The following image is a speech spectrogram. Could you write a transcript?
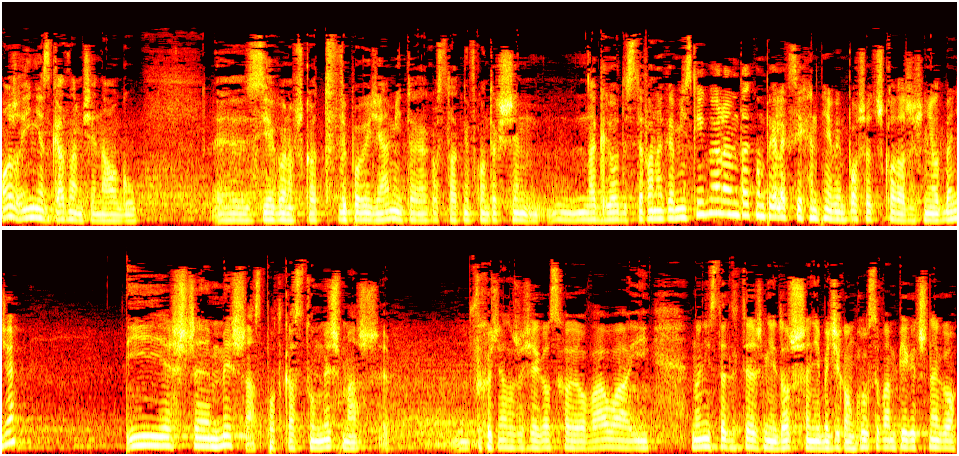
może i nie zgadzam się na ogół e, z jego na przykład wypowiedziami, tak jak ostatnio w kontekście nagrody Stefana Gramińskiego, ale na taką prelekcję chętnie bym poszedł. Szkoda, że się nie odbędzie. I jeszcze Mysza z podcastu Myszmasz. Wychodzi na to, że się rozchorowała i no niestety też nie dotrze, nie będzie konkursu wampirycznego.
